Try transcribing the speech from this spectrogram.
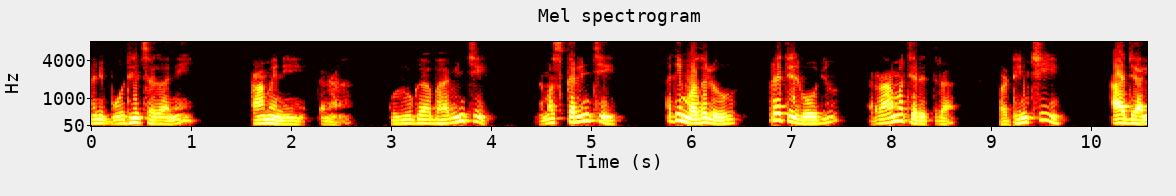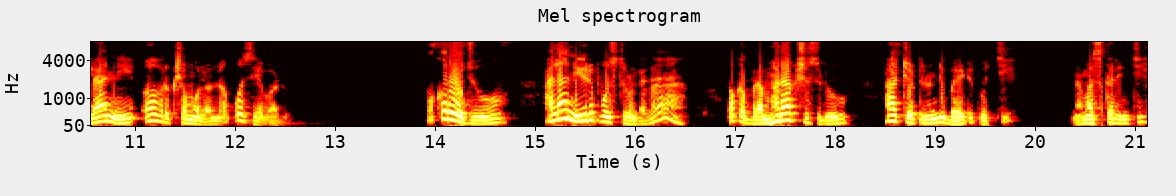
అని బోధించగానే ఆమెని తన గురువుగా భావించి నమస్కరించి అది మొదలు ప్రతిరోజు రామచరిత్ర పఠించి ఆ జలాన్ని ఓ వృక్షమూలంలో పోసేవాడు. ఒకరోజు అలా నీరు పోస్తుండగా ఒక బ్రహ్మరాక్షసుడు ఆ చెట్టు నుండి బయటకు వచ్చి నమస్కరించి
